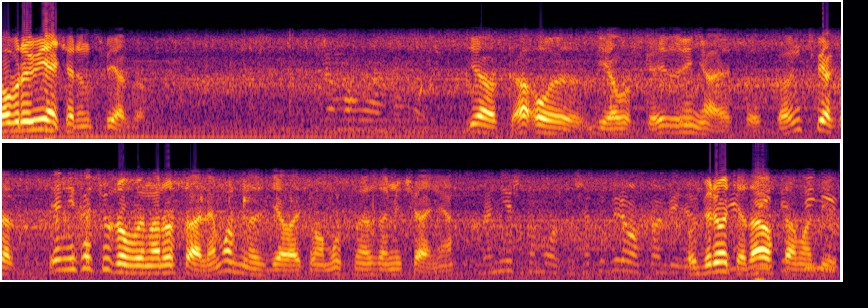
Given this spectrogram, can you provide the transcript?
Добрый вечер, инспектор. Девушка, ой, девушка, извиняюсь. Инспектор, я не хочу, чтобы вы нарушали. Можно сделать вам устное замечание? Конечно, можно. Сейчас уберем автомобиль. Уберете, да, автомобиль?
